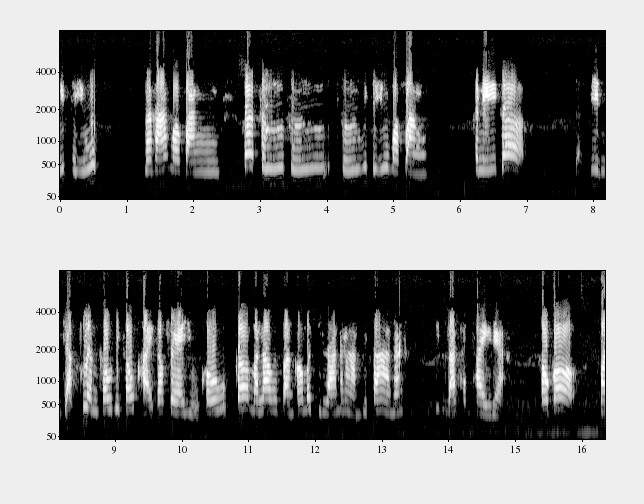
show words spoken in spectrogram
วิทยุ นะคะ มาฟังก็ซื้อซื้อซื้อวิทยุมาฟังคันนี้ก็ยินจากเพื่อนเขาที่เขาขายกาแฟอยู่เขาก็มาเล่าให้ฟังเขามากินร้านอาหารที่ป้านะที่ร้านผัดไทยเนี่ยเขาก็มา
